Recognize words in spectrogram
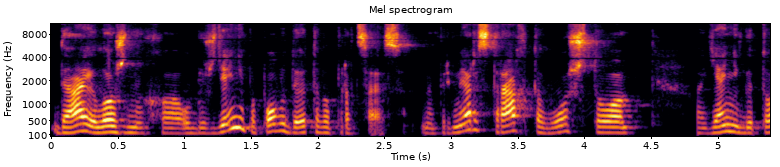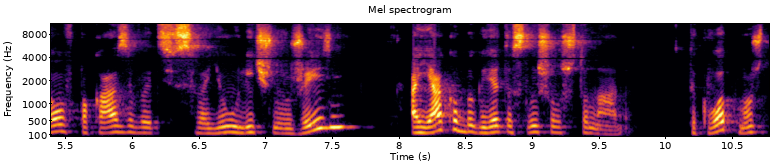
да, и ложных э, убеждений по поводу этого процесса. Например, страх того, что я не готов показывать свою личную жизнь, а якобы где-то слышал, что надо. Так вот, может,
